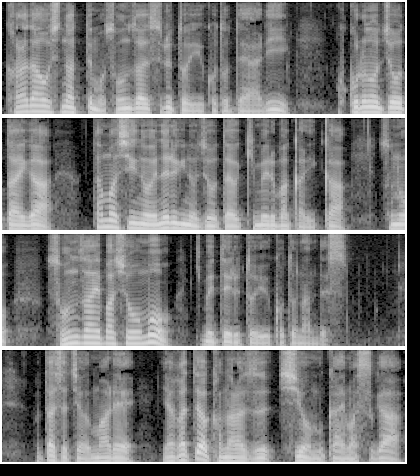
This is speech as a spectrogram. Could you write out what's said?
体を失っても存在するということであり心の状態が魂のエネルギーの状態を決めるばかりかその存在場所も決めているということなんです。私たちは生まれやがては必ず死を迎えますが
